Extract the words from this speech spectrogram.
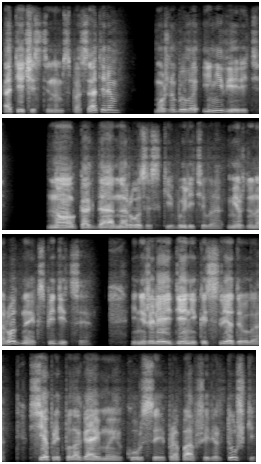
Отечественным спасателям можно было и не верить, но когда на розыске вылетела международная экспедиция и, не жалея денег, исследовала все предполагаемые курсы пропавшей вертушки,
